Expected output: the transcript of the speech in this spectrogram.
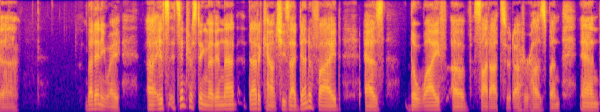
uh, but anyway, uh, it's it's interesting that in that that account she's identified as the wife of Sadatsura, her husband, and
